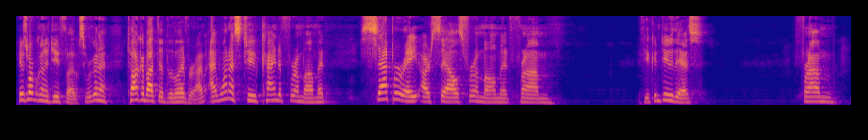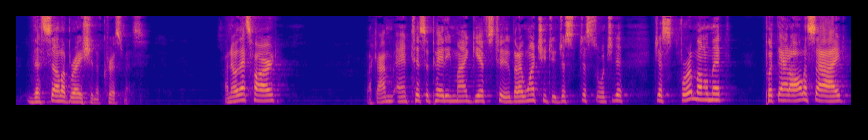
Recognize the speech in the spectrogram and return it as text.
Here's what we're going to do, folks. We're going to talk about the deliverer. I, I want us to kind of, for a moment, separate ourselves for a moment from, if you can do this, from the celebration of Christmas. I know that's hard. Like I'm anticipating my gifts too, but I want you to just, just want you to just for a moment, put that all aside.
